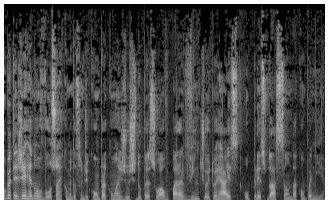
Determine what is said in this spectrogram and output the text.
O BTG renovou sua recomendação de compra com um ajuste do preço-alvo para R$ 28,00 o preço da ação da companhia.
